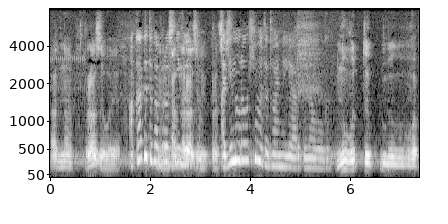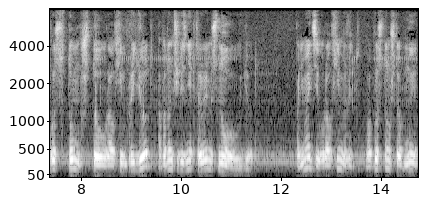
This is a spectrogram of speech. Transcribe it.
одноразовая А как это вопрос одноразовый не в этом? процесс. Один Уралхим это 2 миллиарда налогов. Ну вот э, вопрос в том, что Уралхим придет, а потом через некоторое время снова уйдет. Понимаете, Уралхим, ведь вопрос в том, что мы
